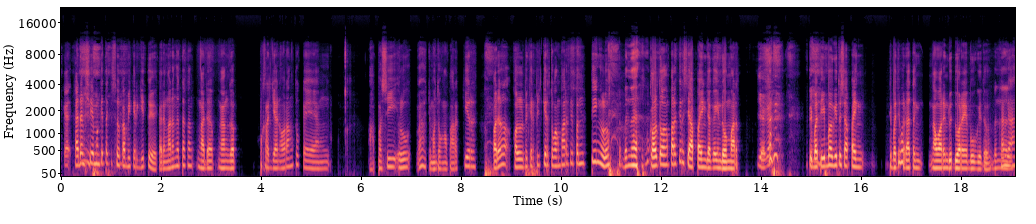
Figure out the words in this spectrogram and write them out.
ka- kadang sih emang kita suka mikir gitu ya. Kadang-kadang kita kan nggak ada nganggap pekerjaan orang tuh kayak yang apa sih lu ah cuma tukang parkir padahal kalau lu pikir-pikir tukang parkir penting loh Bener. kalau tukang parkir siapa yang jaga Indomart ya kan tiba-tiba gitu siapa yang tiba-tiba datang nawarin duit dua ribu gitu kan Bener. nggak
